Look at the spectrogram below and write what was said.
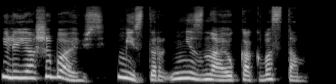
Или я ошибаюсь, мистер, не знаю, как вас там».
